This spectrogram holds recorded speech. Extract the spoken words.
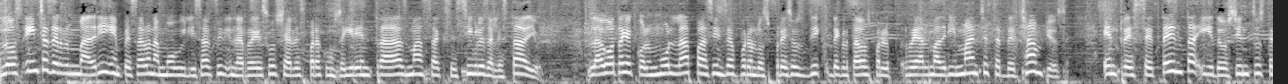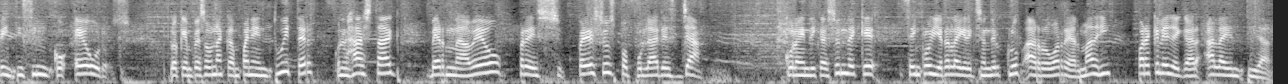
Los hinchas del Madrid empezaron a movilizarse en las redes sociales para conseguir entradas más accesibles al estadio. La gota que colmó la paciencia fueron los precios di- decretados para el Real Madrid-Manchester de Champions, entre 70 y 235 euros. Lo que empezó una campaña en Twitter con el hashtag Bernabéu Pre- Precios Populares Ya, con la indicación de que se incluyera la dirección del club arroba Real Madrid para que le llegara a la entidad.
